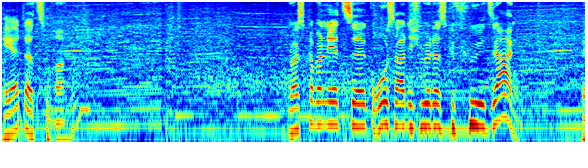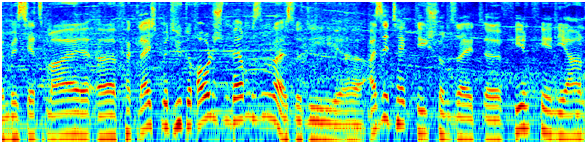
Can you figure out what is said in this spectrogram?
härter zu machen. Was kann man jetzt äh, großartig über das Gefühl sagen? Wenn wir es jetzt mal äh, vergleichen mit hydraulischen Bremsen, also die äh, Asitec, die ich schon seit äh, vielen, vielen Jahren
